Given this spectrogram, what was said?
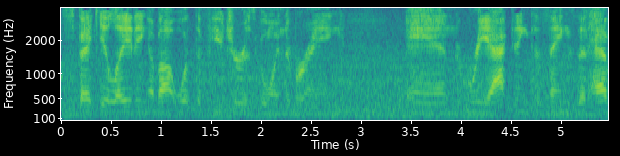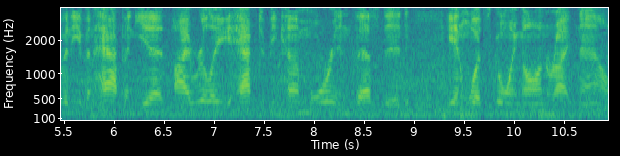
speculating about what the future is going to bring and reacting to things that haven't even happened yet, I really have to become more invested in what's going on right now.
